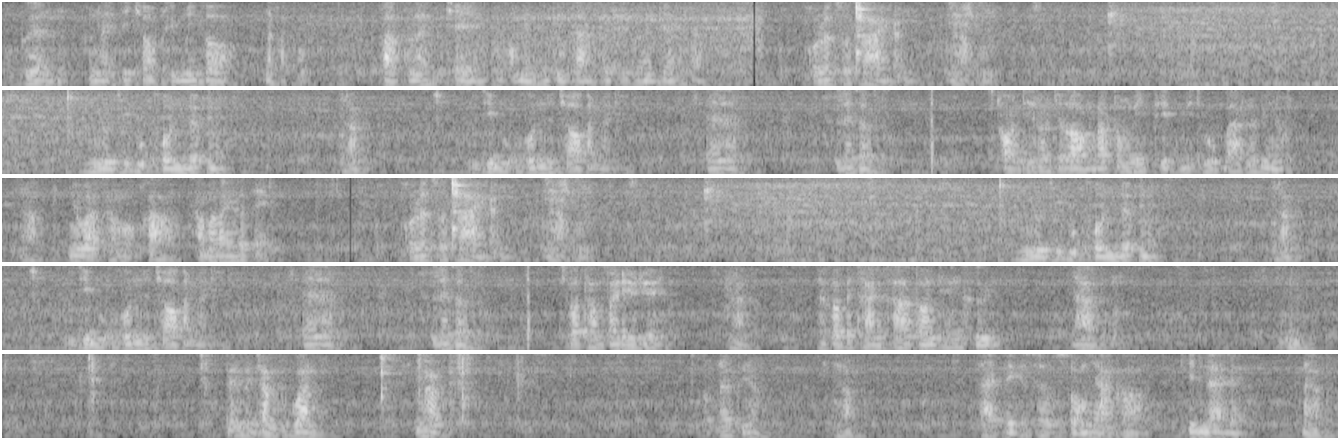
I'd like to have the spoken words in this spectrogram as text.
เพื่อนคนไหนที่ชอบคลิปนี้ก็นะครับผมฝากกดไลค์กดแชร์กดคอมเมนต์กดติดตามเพื่อเป็นกำลังใจให้ครับคนละสไตล์กันนะครับผมอยู่ที่บุคคลด้วยนะครับอยู่ที่บุคคลจะชอบอันไหนแล้วแต่แล้วแต่ก่อนที่เราจะลองเราต้องมีผิดมีถูกบ้างนะพี่น้องนะครับไม่ว่าทำกับข้าวทำอะไรก็แต่คนละสไตล์กันนะครับผมอยู่ที่บุคคลด้วยนะครับอยู่ที่บุคคลจะชอบอันไหนแล้ว แล้วก็ก็ทำไปเรื่อยๆนะครับแล้วก็ไปทานข้าวตอนเที่ยงคืนนะครับเป็นประจำทุกวันนะครับได้เปรียนะครับใส่ไปแค่สองอย่างก็กินได้เลยนะครับ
